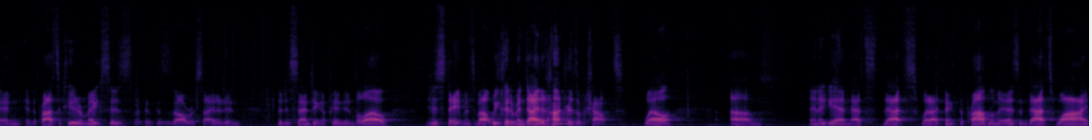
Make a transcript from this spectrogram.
And the prosecutor makes his, I think this is all recited in the dissenting opinion below, his statements about, we could have indicted hundreds of counts. Well, um, and again, that's, that's what I think the problem is, and that's why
